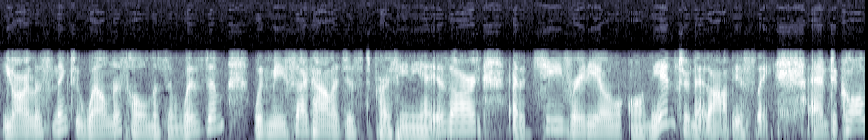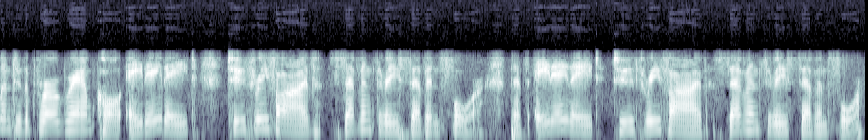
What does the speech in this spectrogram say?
You are listening to Wellness, Wholeness, and Wisdom with me, psychologist Parthenia Izzard, at Achieve Radio on the internet, obviously. And to call into the program, call 888 235 7374. That's 888 235 7374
